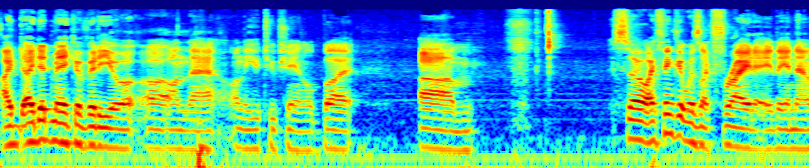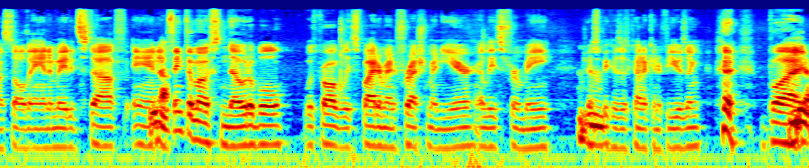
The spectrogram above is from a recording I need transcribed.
I, I did make a video uh, on that on the YouTube channel, but um, so I think it was like Friday they announced all the animated stuff, and I think the most notable was probably Spider-Man Freshman Year, at least for me, just Mhm. because it's kind of confusing. but Yeah.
